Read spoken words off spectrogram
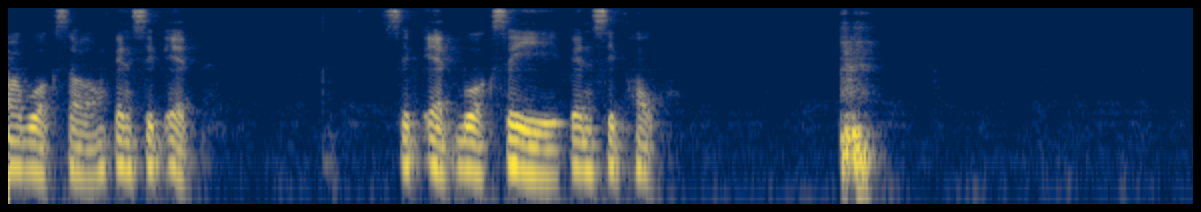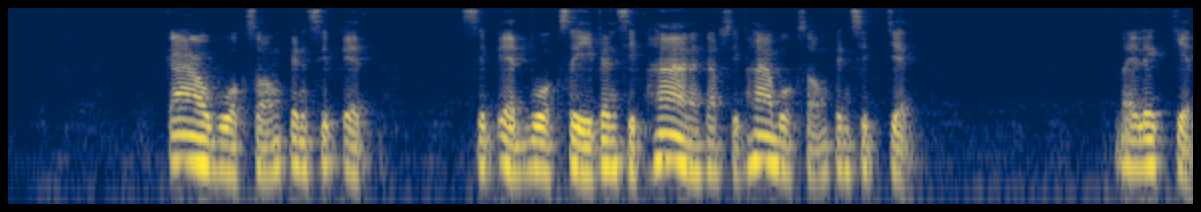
มาบวกสองเป็นสิบเอ็ดสิบเอ็ดบวกสี่เป็นสิบหก เก้าบวกสองเป็นสิบเอ็ดสิบเอ็ดบวกสี่เป็นสิบห้านะครับสิบห้าบวกสองเป็นสิบเจ็ดได้เลขเจ็ด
